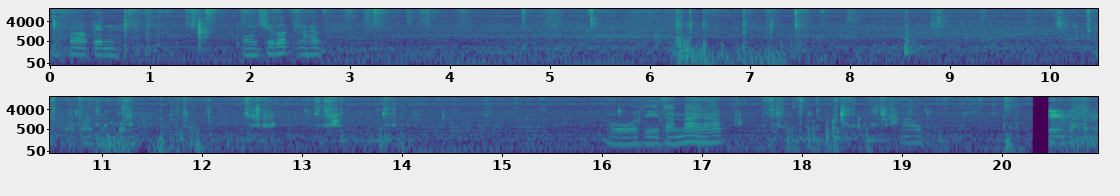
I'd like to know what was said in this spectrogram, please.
แล้วก็เป็นผงชูรสนะครับแล้วก็จะคนโอ้โหสีสันได้นะครับเอาเองบอกยังไง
